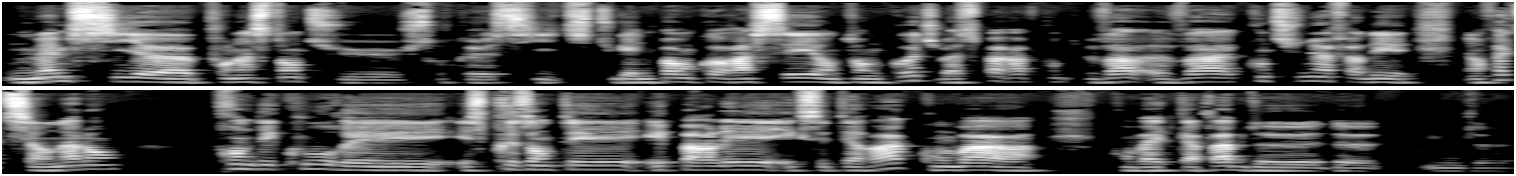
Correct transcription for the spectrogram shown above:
même si euh, pour l'instant, tu, je trouve que si, si tu gagnes pas encore assez en tant que coach, bah, c'est pas grave, va, va continuer à faire des. Et en fait, c'est en allant prendre des cours et, et se présenter et parler, etc., qu'on va, qu'on va être capable de, de, de,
